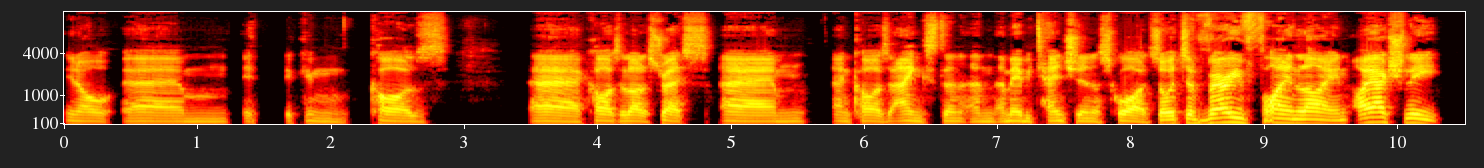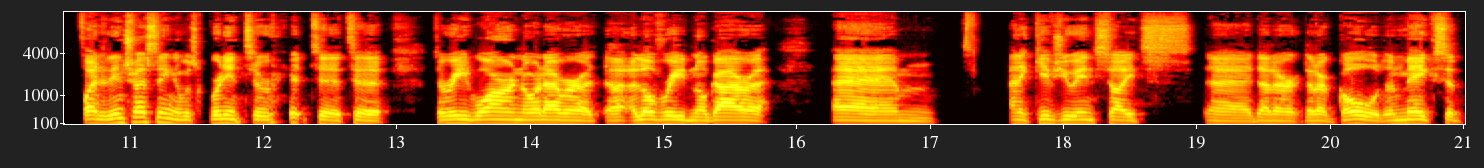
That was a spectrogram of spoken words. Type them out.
you know, um, it it can cause uh, cause a lot of stress um, and cause angst and, and, and, maybe tension in a squad. So it's a very fine line. I actually find it interesting. It was brilliant to to to, to read Warren or whatever. I, I love reading O'Gara, um, and it gives you insights uh, that are that are gold and makes it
